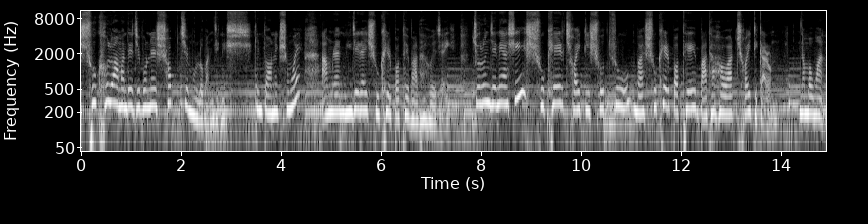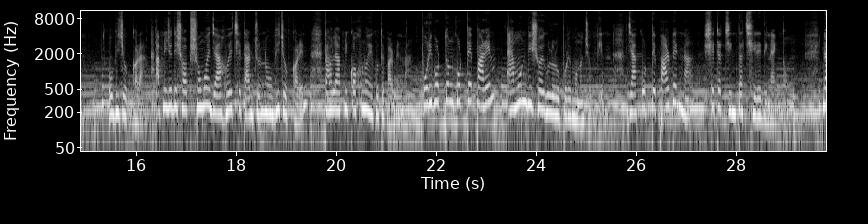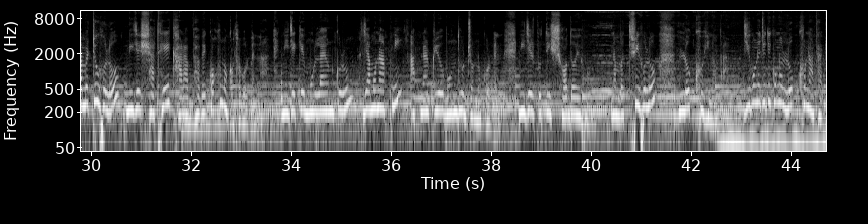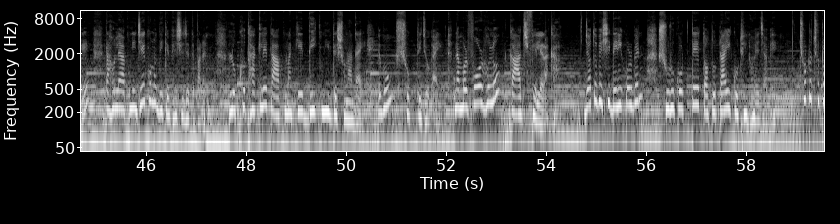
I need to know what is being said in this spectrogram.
সুখ হলো আমাদের জীবনের সবচেয়ে মূল্যবান জিনিস। কিন্তু অনেক সময় আমরা নিজেরাই সুখের পথে বাধা হয়ে যাই। চলুন জেনে আসি, সুখের ছয়টি শত্রু বা সুখের পথে বাধা হওয়ার ছয়টি কারণ। নাম্বার ওয়ান অভিযোগ করা। আপনি যদি সব সময় যা হয়েছে তার জন্য অভিযোগ করেন, তাহলে আপনি কখনো এগোতে পারবেন না। পরিবর্তন করতে পারেন, এমন বিষয়গুলোর উপরে মনোযোগ দিন। যা করতে পারবেন না, সেটার চিন্তা ছেড়ে দিন একদম। নাম্বার টু হলো, নিজের সাথে খারাপভাবে কখনো কথা বলবেন না। নিজেকে মূল্যায়ন করুন, যেমন আপনি আপনার প্রিয় বন্ধুর জন্য করবেন। নিজের প্রতি সদয় হন। নাম্বার থ্রি হলো, লক্ষ্যহীনতা। জীবনে যদি কোনো লক্ষ্য না থাকে, তাহলে আপনি যে কোনো দিকে ভেসে যেতে পারেন। লক্ষ্য থাকলে তা আপনাকে দিক নির্দেশনা দেয় এবং শক্তি যোগায়। নাম্বার ফোর হলো, কাজ ফেলে রাখা। যত বেশি দেরি করবেন, শুরু করতে ততটাই কঠিন হয়ে যাবে। ছোট ছোট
